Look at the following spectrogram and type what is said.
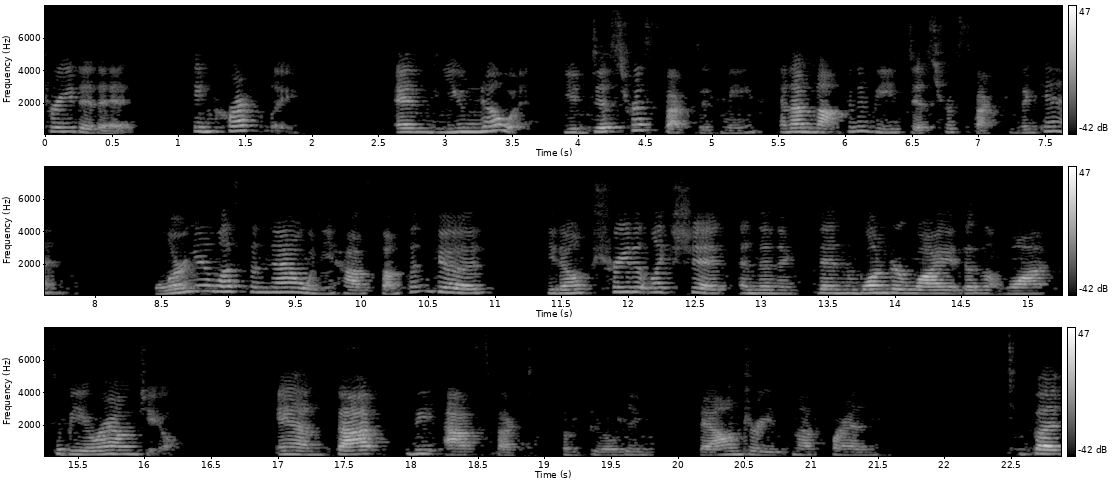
treated it incorrectly. And you know it. You disrespected me, and I'm not going to be disrespected again. Learn your lesson now when you have something good you don't treat it like shit and then then wonder why it doesn't want to be around you. And that's the aspect of building boundaries, my friends. But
